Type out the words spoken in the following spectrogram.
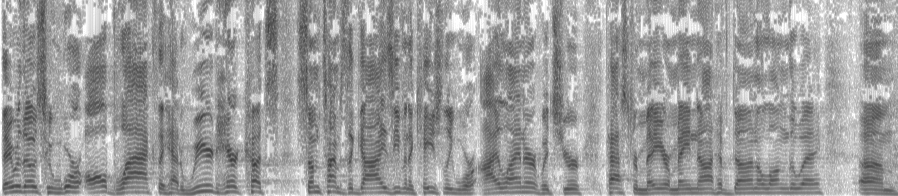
They were those who wore all black. They had weird haircuts. Sometimes the guys even occasionally wore eyeliner, which your pastor may or may not have done along the way. Um,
